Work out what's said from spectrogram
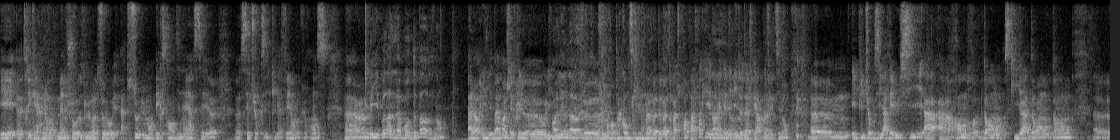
Et euh, Tricerion, même chose, le mode solo est absolument extraordinaire. C'est euh, c'est Turkzy qui l'a fait en l'occurrence. Mais il est pas dans la boîte de base, non? Alors, il, bah, moi j'ai pris le All-in, je, je me rends pas compte ce qu'il est dans la boîte de base. Enfin, je crois pas, je crois qu'il est dans l'académie de. Dashguard, Ouais. effectivement. Euh, et puis Turkzy a réussi à, à rendre dans ce qu'il y a dans, dans, euh,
